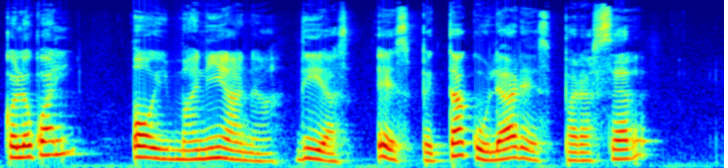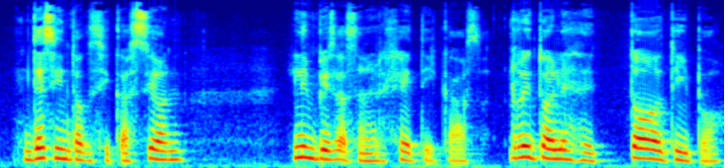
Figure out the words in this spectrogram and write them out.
Con lo cual, hoy, mañana, días espectaculares para hacer desintoxicación, limpiezas energéticas, rituales de todo tipo,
